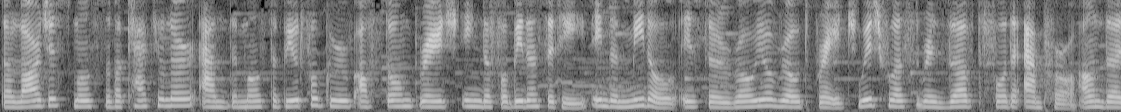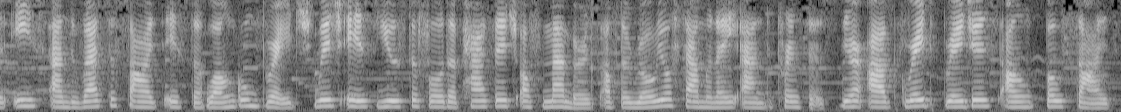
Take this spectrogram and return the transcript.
the largest, most spectacular, and the most beautiful group of stone bridge in the Forbidden City. In the middle is the Royal Road Bridge, which was reserved for the emperor. On the east and west side is the Wanggong Bridge, which is used for the passage of members of the royal family and princes. There are great bridges on both sides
